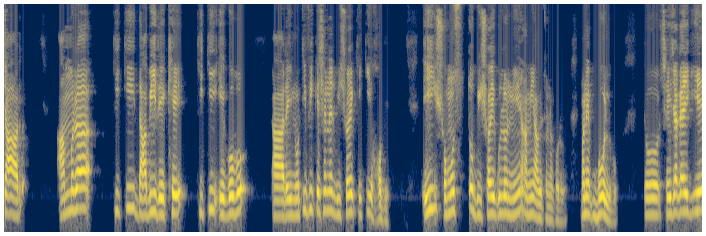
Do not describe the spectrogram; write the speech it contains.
চার, আমরা কি কি দাবি রেখে কি কি এগোবো, আর এই নোটিফিকেশনের বিষয়ে কি কি হবে? এই সমস্ত বিষয়গুলো নিয়ে আমি আলোচনা করব মানে বলব। তো সেই জায়গায় গিয়ে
